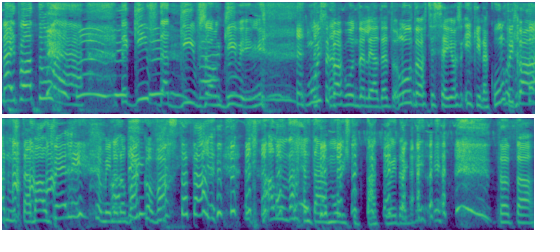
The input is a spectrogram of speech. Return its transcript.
Näitä vaan tulee. The gift that gives on giving. Muistakaa kuuntelijat, että luultavasti se ei olisi ikinä kumpikaan, mutta tämä on peli ja minun on pakko vastata. Haluan vähän tää muistuttaa kuitenkin. tota,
